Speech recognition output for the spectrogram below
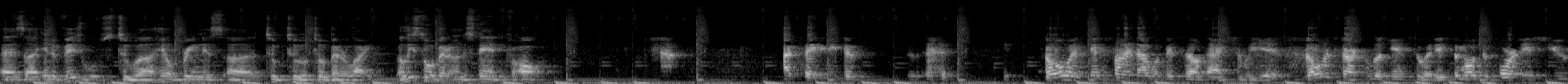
as uh, individuals to uh, help bring this uh, to, to, to a better light, at least to a better understanding for all? I'd say you need to go and, and find out what mental health actually is. Go and start to look into it. It's the most important issue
